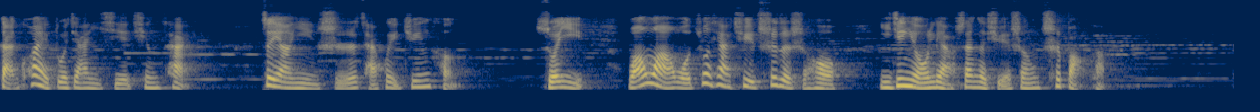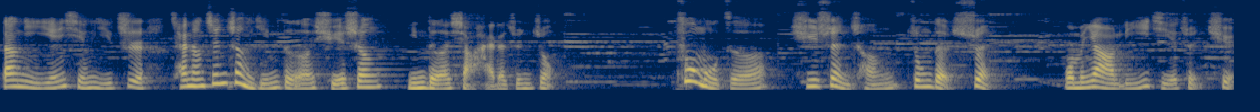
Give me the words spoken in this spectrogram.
赶快多加一些青菜，这样饮食才会均衡。所以，往往我坐下去吃的时候，已经有两三个学生吃饱了。当你言行一致，才能真正赢得学生。赢得小孩的尊重。父母责，须顺承中的顺，我们要理解准确。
